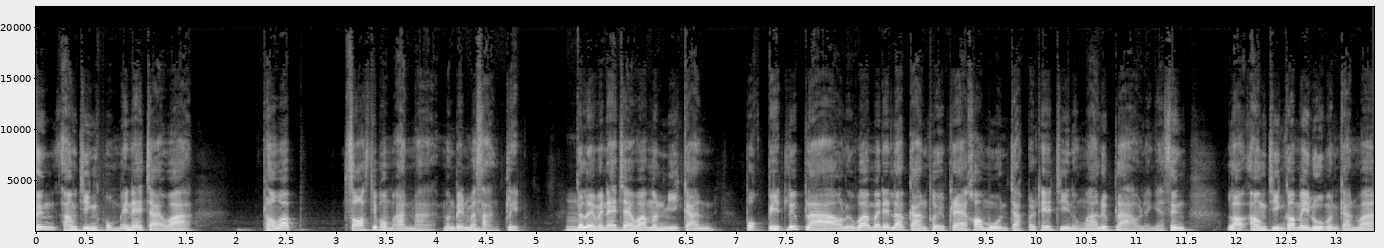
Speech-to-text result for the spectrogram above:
ซึ่งเอาจริงผมไม่แน่ใจว่า เพราะว่าซอสที่ผมอ่านมา มันเป็นภาษาอังกฤษอืมก็เลยไม่แน่ใจว่ามันมีการปกปิดหรือเปล่า หรือว่าไม่ได้รับการเผยแพร่ข้อมูลจากประเทศจีนออกมาหรือเปล่าอะไรเงี้ย ซึ่งเราเอาจริงก็ไม่รู้เหมือนกันว่า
